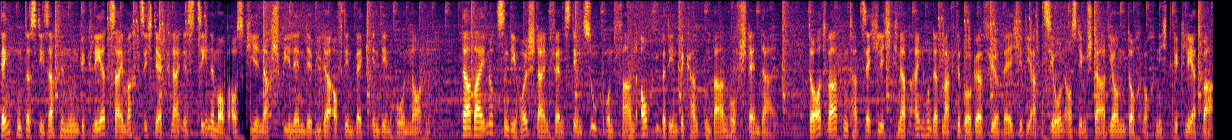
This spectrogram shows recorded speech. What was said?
Denkend, dass die Sache nun geklärt sei, macht sich der kleine Szenemob aus Kiel nach Spielende wieder auf den Weg in den hohen Norden. Dabei nutzen die Holstein-Fans den Zug und fahren auch über den bekannten Bahnhof Stendal. Dort warten tatsächlich knapp 100 Magdeburger, für welche die Aktion aus dem Stadion doch noch nicht geklärt war.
